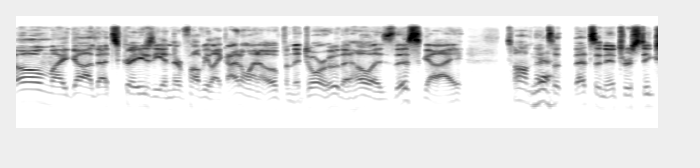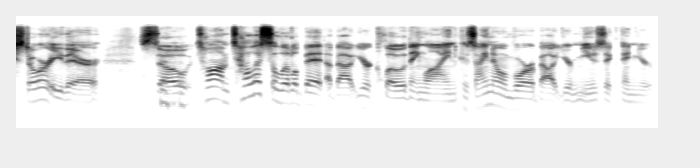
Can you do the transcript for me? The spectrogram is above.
Oh my God, that's crazy. And they're probably like, I don't want to open the door. Who the hell is this guy? Tom, that's yeah. a, that's an interesting story there. So, Tom, tell us a little bit about your clothing line because I know more about your music than your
